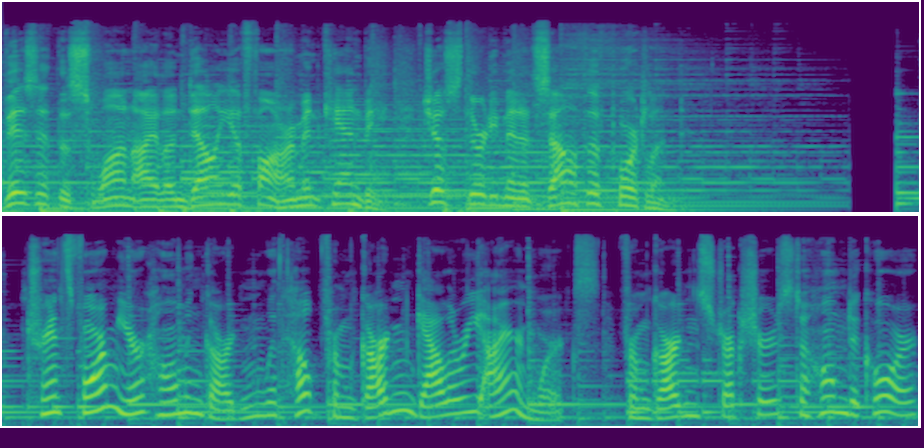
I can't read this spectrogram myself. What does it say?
Visit the Swan Island Dahlia Farm in Canby, just 30 minutes south of Portland. Transform your home and garden with help from Garden Gallery Ironworks. From garden structures to home decor,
